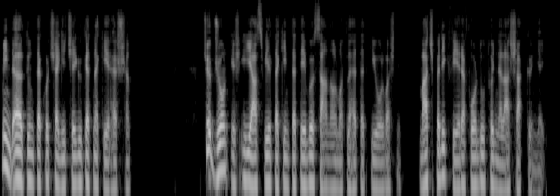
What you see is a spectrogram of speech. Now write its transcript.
mind eltűntek, hogy segítségüket ne kérhessem. Csöp John és Ijászville tekintetéből szánalmat lehetett kiolvasni, Mács pedig félrefordult, hogy ne lássák könnyeit.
